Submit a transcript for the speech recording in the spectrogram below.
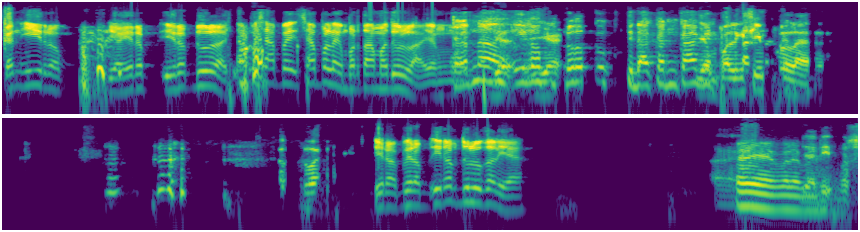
Kan Irop. Ya Irop Irop dulu lah. Siapa siapa siapa lah yang pertama dulu lah yang mau Karena Ya, Ira ya. menurutku tidak akan kaget. yang paling simpel lah. Irop Irop Irop dulu kali ya. Eh, boleh. Jadi boleh. pas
